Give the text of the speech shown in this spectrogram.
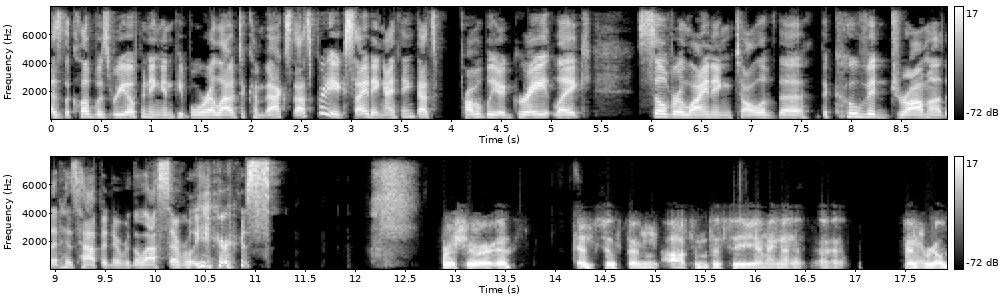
as the club was reopening and people were allowed to come back. So that's pretty exciting. I think that's probably a great like silver lining to all of the the covid drama that has happened over the last several years. For sure. It's it's just been awesome to see. I mean uh, uh, it's been a real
